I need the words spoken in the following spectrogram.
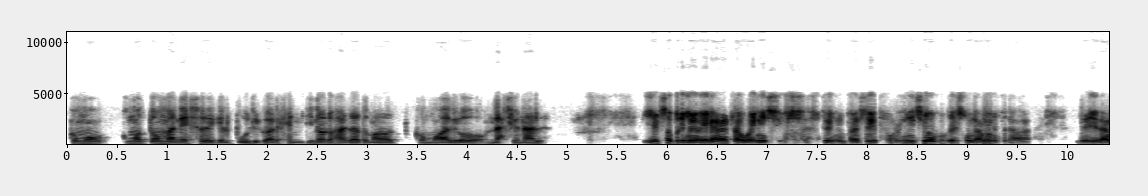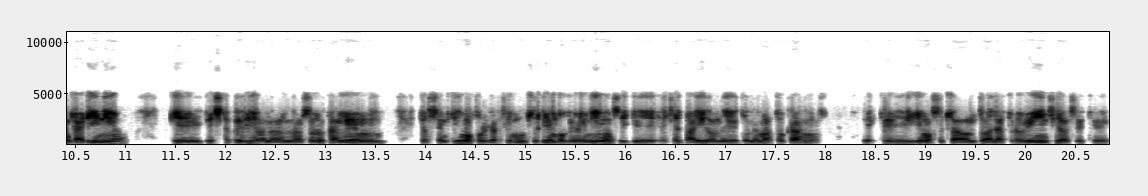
¿cómo, ¿Cómo toman eso de que el público argentino los haya tomado como algo nacional? Y eso primero que nada está buenísimo, este, me parece que está buenísimo porque es una muestra de gran cariño que, que ya te digo, nosotros también lo sentimos porque hace mucho tiempo que venimos y que es el país donde, donde más tocamos. este, y hemos estado en todas las provincias, este,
